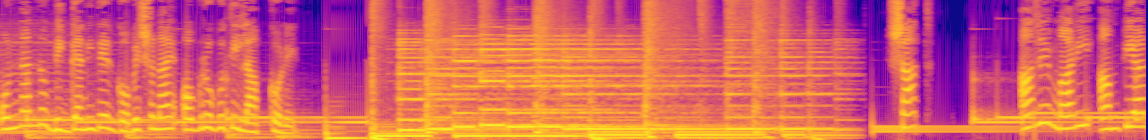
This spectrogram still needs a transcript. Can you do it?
অন্যান্য বিজ্ঞানীদের গবেষণায় অগ্রগতি লাভ করে। সাত। আলে মারি আম্পিয়ার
